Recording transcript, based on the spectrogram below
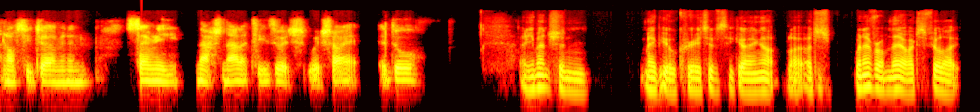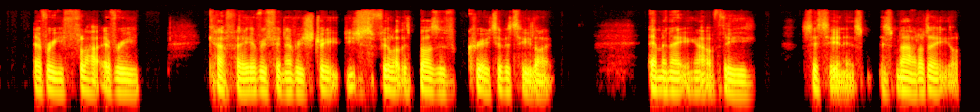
and obviously German and so many nationalities, which which I adore. And you mentioned maybe your creativity going up. Like I just, whenever I'm there, I just feel like every flat, every cafe, everything, every street, you just feel like this buzz of creativity, like emanating out of the city, and it's it's mad. I don't,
